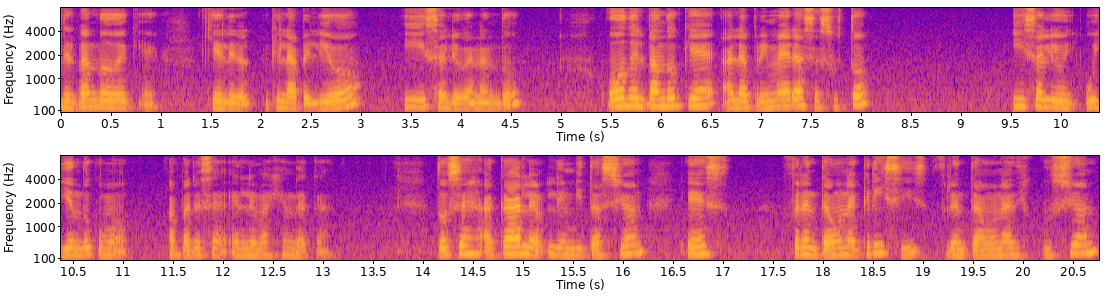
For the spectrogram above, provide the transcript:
del bando de que, que, que la peleó y salió ganando, o del bando que a la primera se asustó y salió huyendo como aparece en la imagen de acá. Entonces acá la, invitación es frente a una crisis, frente a una discusión,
